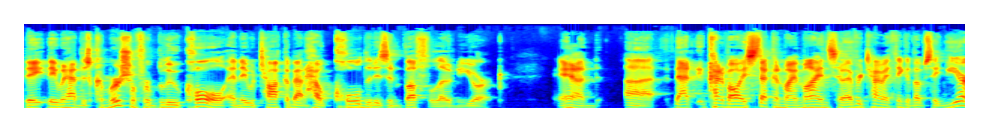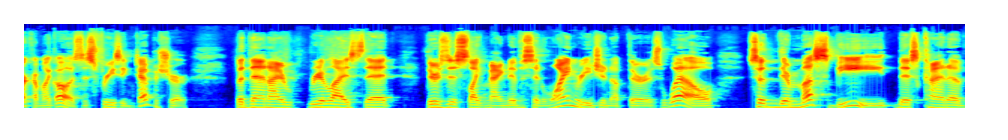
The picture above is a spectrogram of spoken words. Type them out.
they, they would have this commercial for blue coal and they would talk about how cold it is in Buffalo, New York. And uh, that kind of always stuck in my mind. So every time I think of upstate New York, I'm like, oh, it's this freezing temperature. But then I realized that there's this like magnificent wine region up there as well. So there must be this kind of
